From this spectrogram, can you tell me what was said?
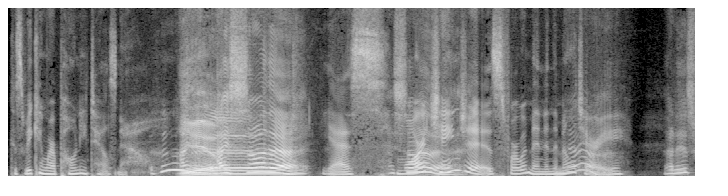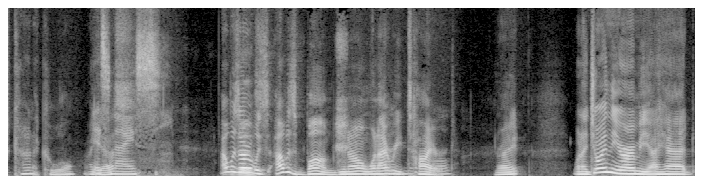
Because we can wear ponytails now. Yeah. I saw that. Yes. I saw More that. changes for women in the military. That is kind of cool. I It's guess. nice. I was It is. always I was bummed, you know, when I retired, right? When I joined the army, I had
